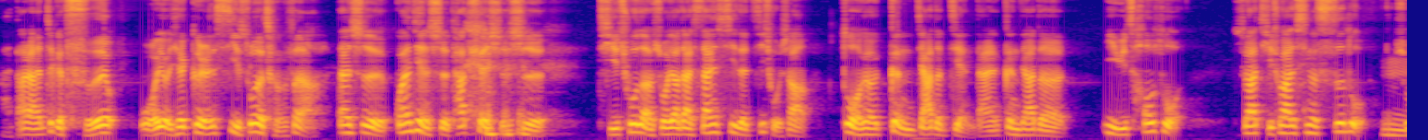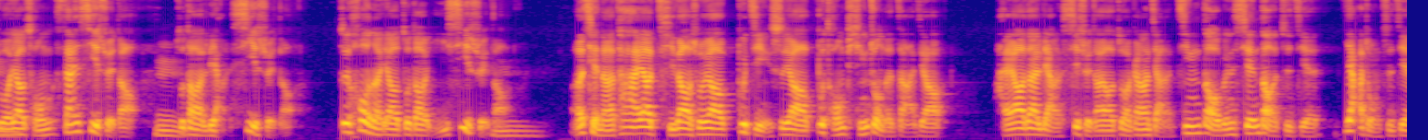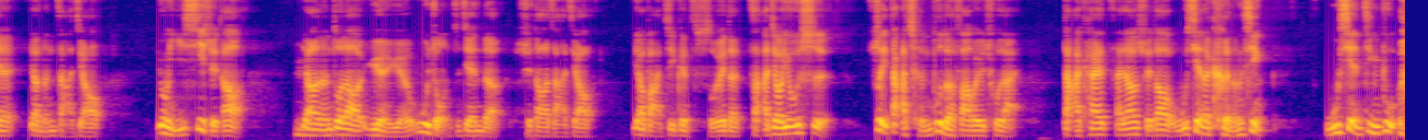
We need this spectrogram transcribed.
啊，当然这个词我有一些个人细说的成分啊，但是关键是它确实是提出了说要在三系的基础上做个更加的简单、更加的易于操作。所以他提出他的新的思路，说要从三系水稻做到两系水稻，最后呢要做到一系水稻，而且呢他还要提到说要不仅是要不同品种的杂交，还要在两系水稻要做到刚刚讲的金稻跟仙稻之间、亚种之间要能杂交，用一系水稻要能做到远缘物种之间的水稻杂交，要把这个所谓的杂交优势最大程度的发挥出来，打开杂交水稻无限的可能性。无限进步，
